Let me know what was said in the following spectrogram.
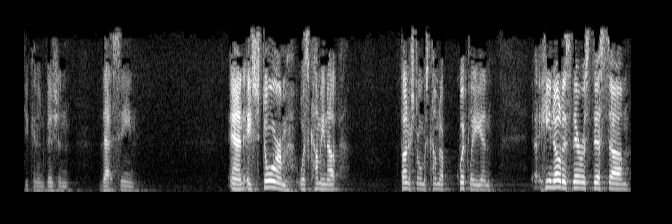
you can envision that scene. And a storm was coming up. A thunderstorm was coming up quickly, and he noticed there was this um,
